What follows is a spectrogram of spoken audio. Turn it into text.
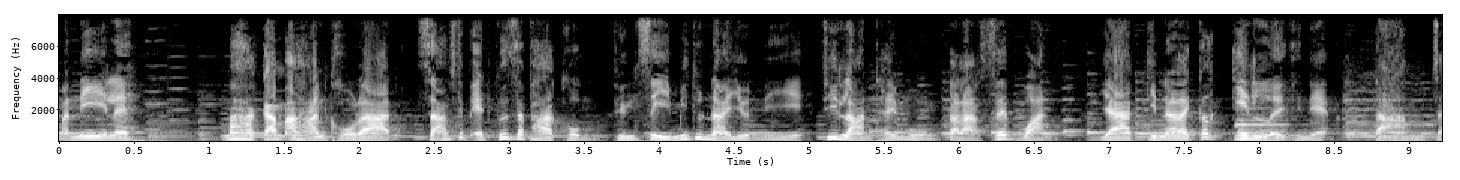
มานี่เลย มหากรรมอาหารโคราช 31 พฤษภาคม ถึง 4 มิถุนายนนี้ที่ลานไทยมุง ตลาดเซฟวัน อยากกินอะไรก็กินเลยทีเนี้ย ตามใจ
